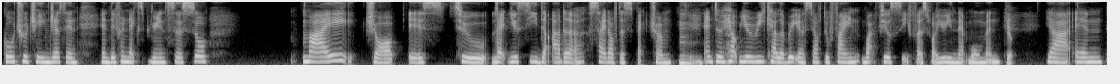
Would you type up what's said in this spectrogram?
go through changes and, and different experiences. So my job is to let you see the other side of the spectrum Mm. and to help you recalibrate yourself to find what feels safest for you in that moment. Yep. Yeah. And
